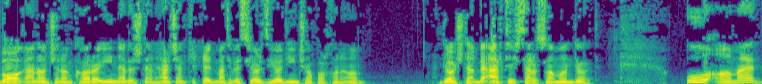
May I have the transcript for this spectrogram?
واقعا آنچنان کارایی نداشتن هرچند که قدمت بسیار زیادی این چاپارخانه ها داشتن. به ارتش سر و سامان داد. او آمد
